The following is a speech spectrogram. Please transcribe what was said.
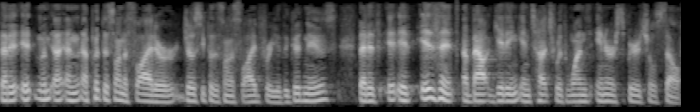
That it, it, and I put this on a slide, or Josie put this on a slide for you. The good news that it, it, it isn't about getting in touch with one's inner spiritual self.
